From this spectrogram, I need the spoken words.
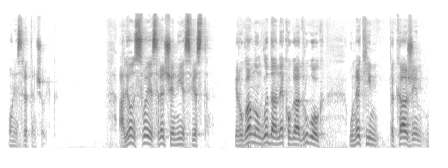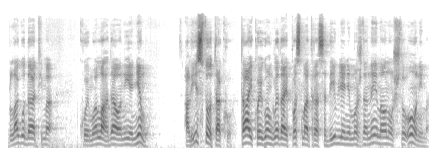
on je sretan čovjek. Ali on svoje sreće nije svjestan. Jer uglavnom gleda nekoga drugog u nekim, da kažem, blagodatima koje mu Allah dao nije njemu. Ali isto tako, taj kojeg on gleda i posmatra sa divljenjem možda nema ono što on ima.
